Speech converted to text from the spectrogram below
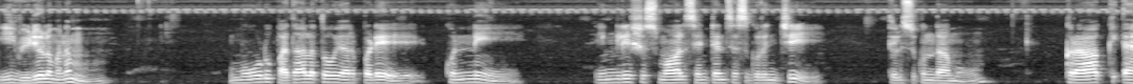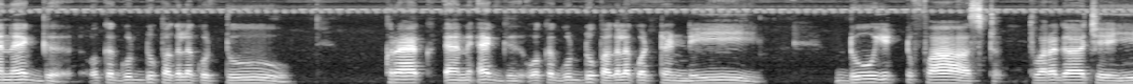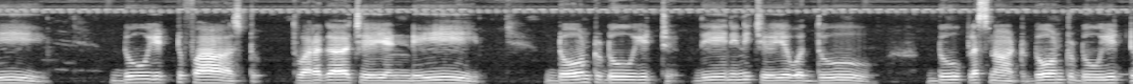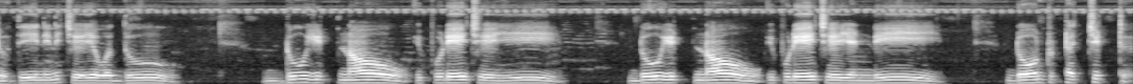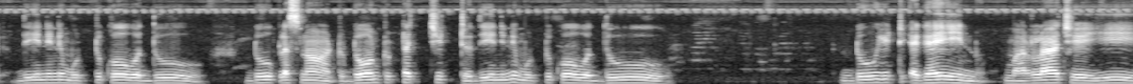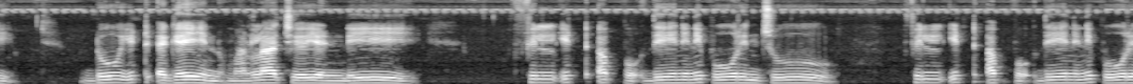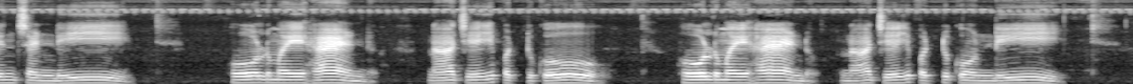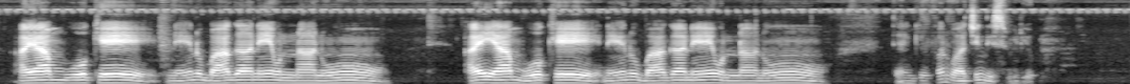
ఈ వీడియోలో మనం మూడు పదాలతో ఏర్పడే కొన్ని ఇంగ్లీష్ స్మాల్ సెంటెన్సెస్ గురించి తెలుసుకుందాము. క్రాక్ ఎన్ ఎగ్ ఒక గుడ్డు పగలకొట్టు క్రాక్ ఎన్ ఎగ్ ఒక గుడ్డు పగలకొట్టండి డూ ఇట్ ఫాస్ట్ త్వరగా చేయి. డూ ఇట్ ఫాస్ట్ త్వరగా చేయండి. డోంట్ డూ ఇట్ దీనిని చేయవద్దు. Do plus not don't do it దీనిని చేయవద్దు. డూ ఇట్ నౌ ఇప్పుడే చేయి. డూ ఇట్ నౌ ఇప్పుడే చేయండి. డోంట్ టచ్ ఇట్ దీనిని ముట్టుకోవద్దు. Do plus not. Don't touch it. దీనిని ముట్టుకోవద్దు. Do it again. మరలా చేయి. Do it again. మరలా చేయండి. Fill it up. దీనిని పూరించు. Fill it up. దీనిని పూరించండి. హోల్డ్ మై హ్యాండ్ నా చేయి పట్టుకో. హోల్డ్ మై హ్యాండ్ నా చేయి పట్టుకోండి. ఐ యామ్ ఓకే నేను బాగానే ఉన్నాను. ఐ యామ్ ఓకే నేను బాగానే ఉన్నాను. Thank you for watching this video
